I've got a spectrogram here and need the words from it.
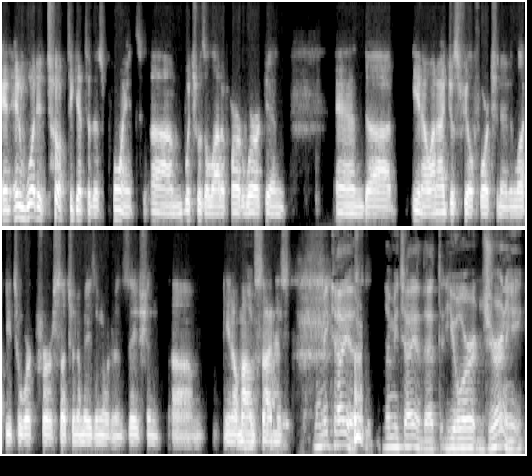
and and what it took to get to this point, um, which was a lot of hard work and and uh, you know, and I just feel fortunate and lucky to work for such an amazing organization. Um, you know, Mountainside is. Let me tell you. let me tell you that your journey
